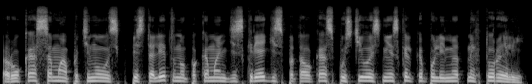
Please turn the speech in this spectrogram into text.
Рука сама потянулась к пистолету, но по команде скряги с потолка спустилось несколько пулеметных турелей.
